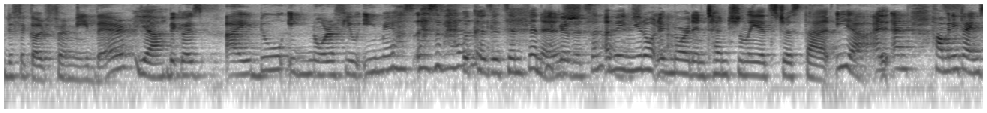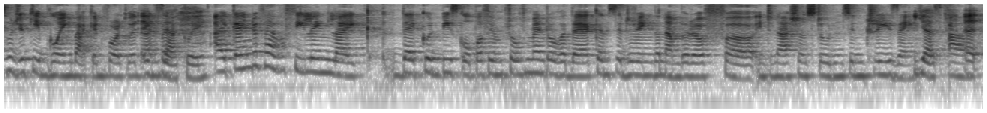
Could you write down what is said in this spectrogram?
difficult for me there, Yeah. because I do ignore a few emails as well Because it's in Finnish. Because it's in Finnish. I mean, you don't yeah. ignore it intentionally. It's just that. yeah, and, and how many times would you keep going back and forth with that? But Exactly. I kind of have a feeling like there could be scope of improvement over there, considering the number of uh, international students increasing. Yes, Um, and,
